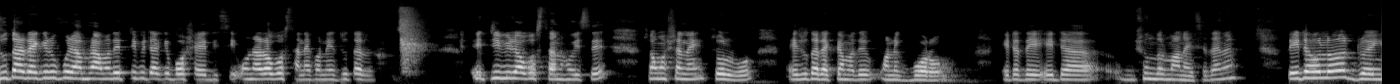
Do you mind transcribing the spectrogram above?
জুতার র্যাকের উপরে আমরা আমাদের টিভিটাকে বসাই দিছি। ওনার অবস্থান এখন এই জুতার, এই টিভির অবস্থান হয়েছে। সমস্যা নাই, চলবো। এই জুতার একটা আমাদের অনেক বড়। এটাতে এটা সুন্দর মানাইছে, তাই না? তো এটা হলো ড্রয়িং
